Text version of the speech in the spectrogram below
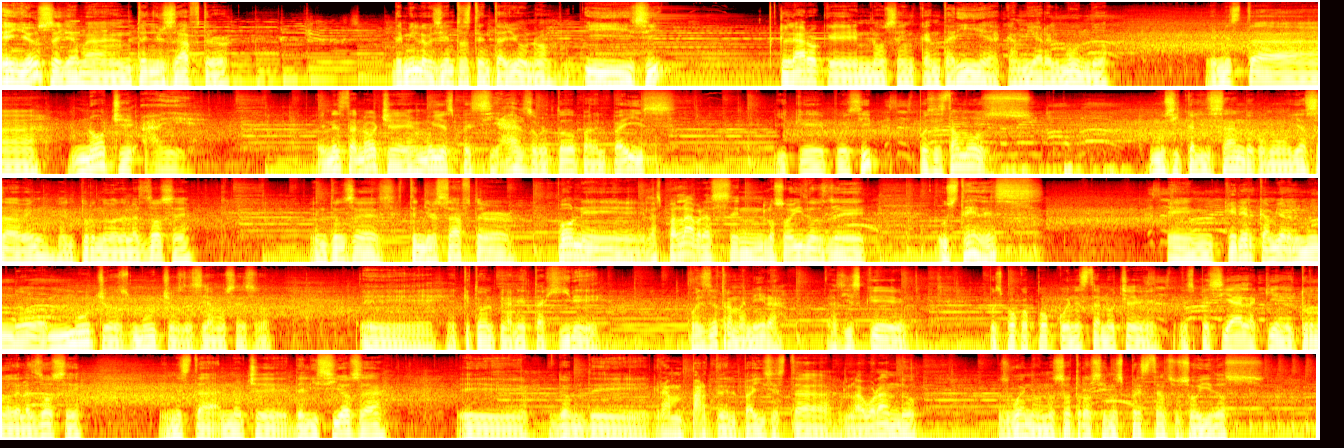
Ellos se llaman Ten Years After de 1971 y sí, claro que nos encantaría cambiar el mundo en esta noche, ay, en esta noche muy especial sobre todo para el país. Y que pues sí, pues estamos musicalizando como ya saben el turno de las 12 entonces, Ten Years After pone las palabras en los oídos de ustedes en querer cambiar el mundo. Muchos, muchos deseamos eso. Eh, que todo el planeta gire pues de otra manera. Así es que pues poco a poco en esta noche especial aquí en el turno de las 12, en esta noche deliciosa, eh, donde gran parte del país está laborando, pues bueno, nosotros si nos prestan sus oídos,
